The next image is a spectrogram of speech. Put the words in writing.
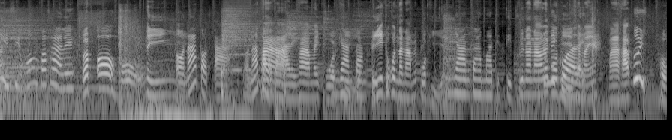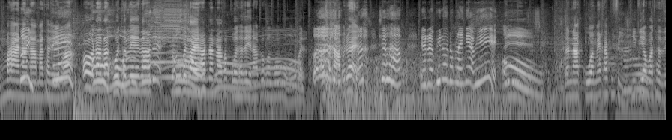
เฮ้ยเสียงห้องฟ้าผ่าเลยปึ๊บโอ้โห นี่ ต่อหน้าต่อตา ต่อหน้าต่ถ้าอตาเลย ถ้าไม่กลัววิญผีญาณตามติดนี่ทุกคนนานาไม่กลัวผี วิญญาณตามมาติดติด คือนานาไม่กลัวไม่กลัผีวอะไร ใช่ไหมมาครับ ๆเฮ้ย ผมพาเฮ้นายนามาทะเลทะเลเพราะโอ้นานากลัวทะเลนะครับโอ้ไม่โหรู้เป็นไรครับนานาต้องกลัวทะเลนะครับทุกคนเพราะผมก็เป็นเอาฉลามไปด้วย ฉลามเดี๋ยวเดี๋ยวพี่นนท์ทำอะไรเนี่ยพี่โอ้นี่ นานากลัวไหมครับสิ่งที่เรียกว่าทะเล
